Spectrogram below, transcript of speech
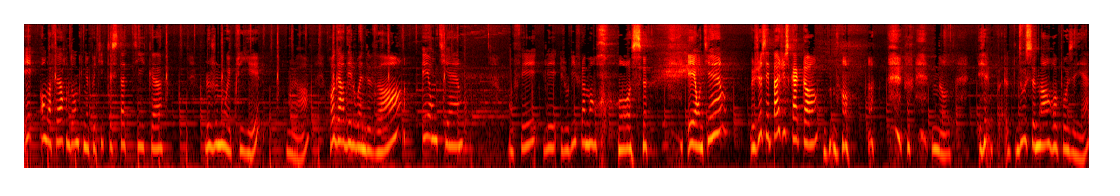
Et on va faire donc une petite statique. Le genou est plié. Voilà. Regardez loin devant. Et on tient. On fait les jolis flamants roses. Et on tient, je sais pas jusqu'à quand. non. doucement reposer. Hein.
